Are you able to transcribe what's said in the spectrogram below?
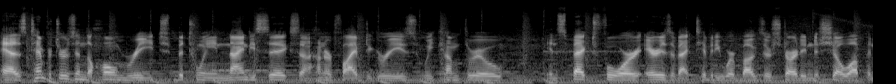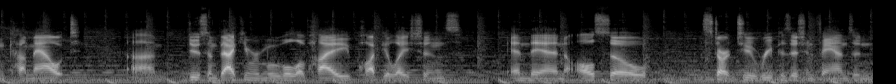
As temperatures in the home reach between 96 and 105 degrees, we come through, inspect for areas of activity where bugs are starting to show up and come out, um, do some vacuum removal of high populations, and then also start to reposition fans and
